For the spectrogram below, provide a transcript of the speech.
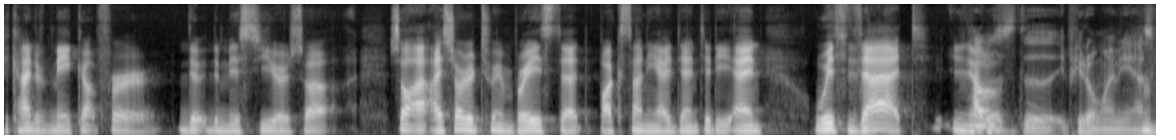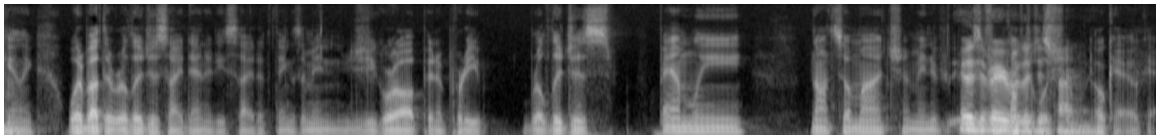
to kind of make up for the, the missed years. So, so I, I started to embrace that Pakistani identity. And with that, you know, How was the, if you don't mind me asking, like, what about the religious identity side of things? I mean, did you grow up in a pretty religious family? Not so much. I mean, if, It was a if you're very religious sharing. family. Okay, okay.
